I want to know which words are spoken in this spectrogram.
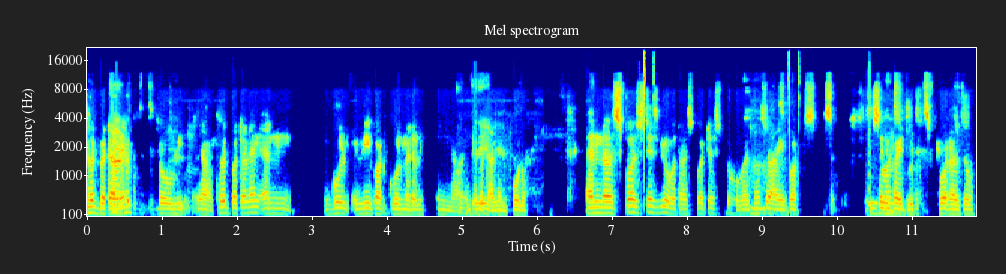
third battalion so we yeah third battalion and gold we got gold medal in uh, inter battalion polo and uh, spurs test भी हुआ था spur test भी हो गया था so I got certified with spur also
